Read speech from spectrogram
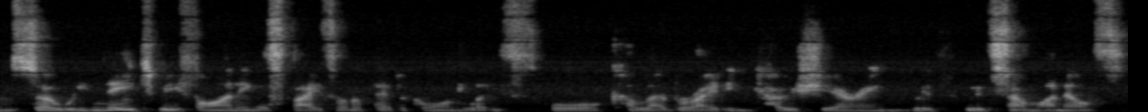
And so we need to be finding a space on a peppercorn lease or collaborating, co sharing with, with someone else.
